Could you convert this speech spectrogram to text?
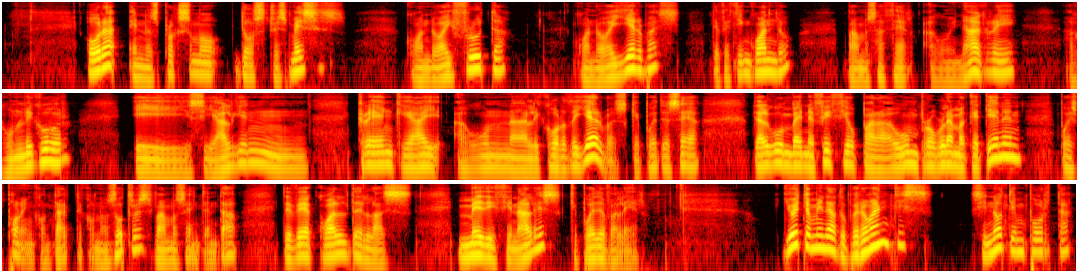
Ahora, en los próximos dos, tres meses, cuando hay fruta, cuando hay hierbas, de vez en cuando, vamos a hacer algún vinagre, algún licor, y si alguien creen que hay algún licor de hierbas que puede ser de algún beneficio para un problema que tienen, pues ponen en contacto con nosotros. Vamos a intentar de ver cuál de las medicinales que puede valer. Yo he terminado, pero antes, si no te importa,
